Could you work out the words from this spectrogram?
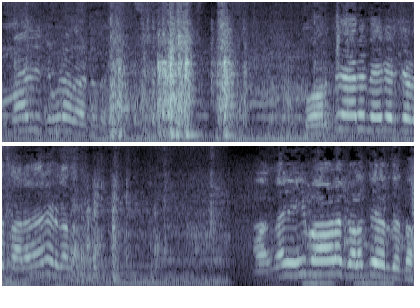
അമ്മാതിരി ചൂടാണ് നാട്ടുന്നത് കുറച്ചു നേരം വെയിലടിച്ചോളൂ തലവേന എടുക്കുന്ന അങ്ങനെ ഈ പാളെ കളത്തി ചേർത്തിട്ടോ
